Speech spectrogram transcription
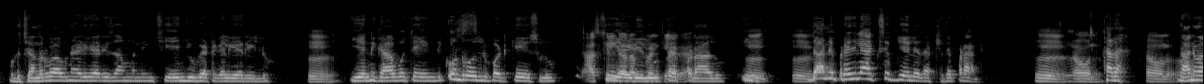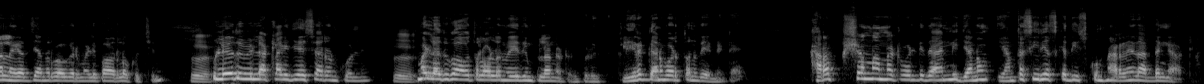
ఇప్పుడు చంద్రబాబు నాయుడు గారికి సంబంధించి ఏం చూపెట్టగలిగారు వీళ్ళు. ఇవన్నీ కాకపోతే ఏంది? కొన్ని రోజుల పాటు కేసులు సిఐడీలు తిప్పడాలు దాన్ని ప్రజలు యాక్సెప్ట్ చేయలేదు అట్లా తిప్పడానికి కదా? దానివల్ల కదా చంద్రబాబు గారు మళ్ళీ పవర్లోకి వచ్చింది. ఇప్పుడు లేదు వీళ్ళు అట్లాగే చేశారు అనుకోండి మళ్ళీ అదిగో అవతల వాళ్ళని వేధింపులు అన్నట్టు. ఇప్పుడు క్లియర్గా కనబడుతున్నది ఏంటంటే కరప్షన్ అన్నటువంటి దాన్ని జనం ఎంత సీరియస్గా తీసుకుంటున్నారు అనేది అర్థం కావట్లేదు.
